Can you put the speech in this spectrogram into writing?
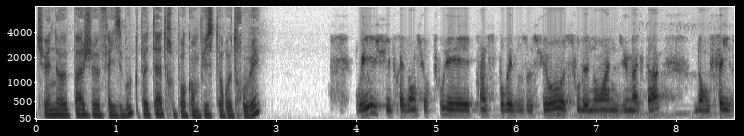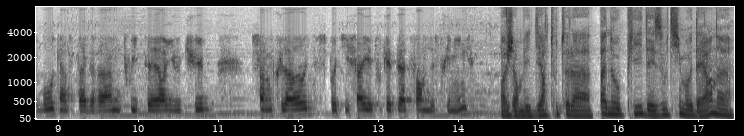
Tu as une page Facebook peut-être pour qu'on puisse te retrouver? Oui, je suis présent sur tous les principaux réseaux sociaux sous le nom Andu Macta. Donc Facebook, Instagram, Twitter, YouTube, SoundCloud, Spotify et toutes les plateformes de streaming. Moi, j'ai envie de dire toute la panoplie des outils modernes.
